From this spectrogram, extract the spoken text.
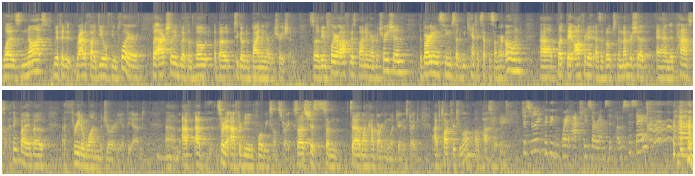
was not with a ratified deal with the employer, but actually with a vote about to go to binding arbitration. So the employer offered us binding arbitration. The bargaining team said we can't accept this on our own, uh, but they offered it as a vote to the membership, and it passed, I think, by about a three to one majority at the end, um, af- af- sort of after being four weeks on strike. So that's just some to outline how bargaining went during the strike. I've talked for too long. I'll pass it over. Just really quickly before I actually start what I'm supposed to say, um,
